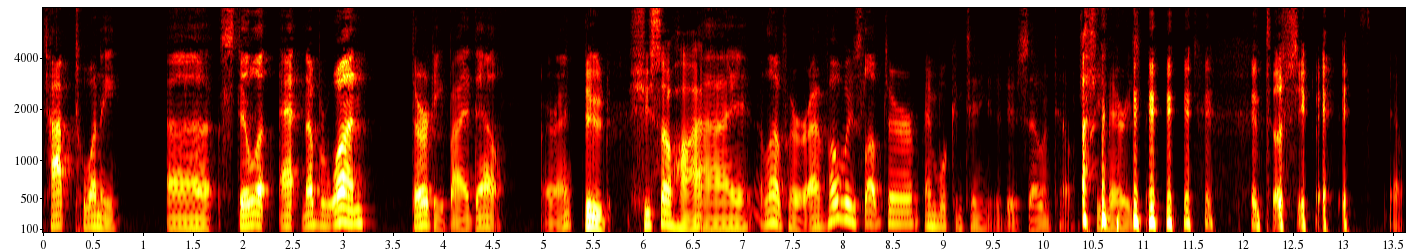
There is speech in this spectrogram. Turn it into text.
Top 20, uh, still at number one, 30 by Adele. All right. Dude, she's so hot. I love her. I've always loved her, and will continue to do so until she marries me. Until she marries. Yep.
